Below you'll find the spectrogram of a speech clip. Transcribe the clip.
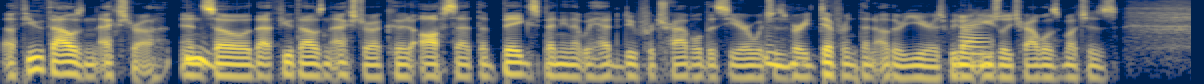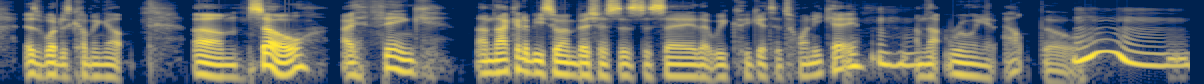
a few thousand extra. And Mm. so that few thousand extra could offset the big spending that we had to do for travel this year, which is very Mhm. different than other years. We don't usually travel as much as as what is coming up. Um, so I think I'm not going to be so ambitious as to say that we could get to 20k. Mm-hmm. I'm not ruling it out though. Mm,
